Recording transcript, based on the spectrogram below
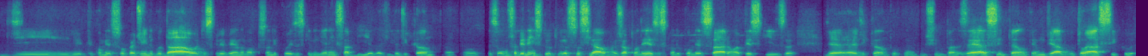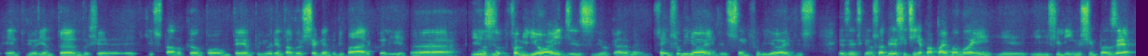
de que começou com a Jane Goodall, descrevendo uma opção de coisas que ninguém nem sabia da vida de campo, né? o pessoal não sabia nem estrutura social, mas os japoneses, quando começaram a pesquisa de, de campo com, com, chimpanzés, então tem um diálogo clássico entre orientando que está no campo há um tempo e o orientador chegando de barco ali, uh, e os familioides, e o cara, né, sem familioides, sem familioides. Quer dizer, eles queriam saber se tinha papai, mamãe e, e filhinho chimpanzé.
